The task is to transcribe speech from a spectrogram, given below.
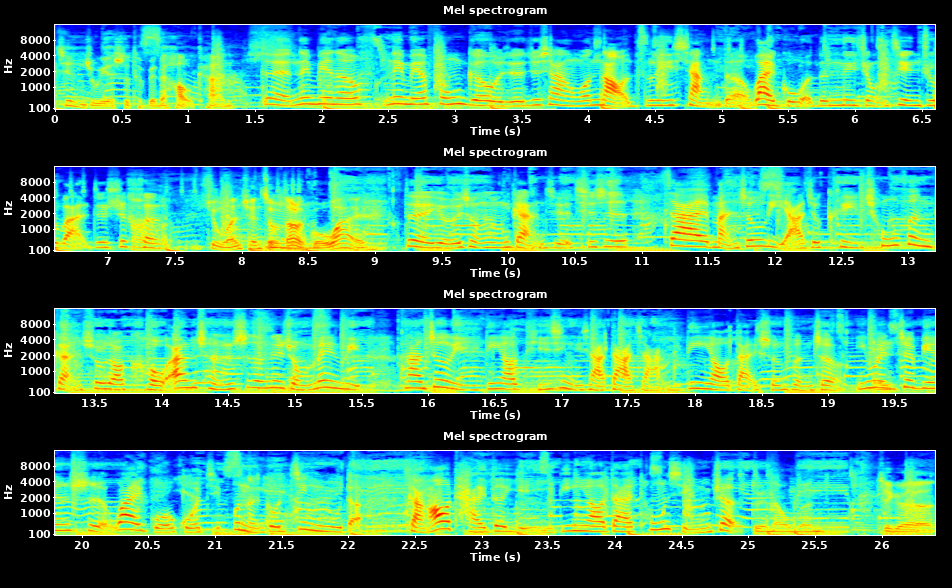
建筑也是特别的好看。对，那边的那边风格，我觉得就像我脑子里想的外国的那种建筑吧，就是很就完全走到了国外。对，有一种那种。感觉其实，在满洲里啊，就可以充分感受到口岸城市的那种魅力。那这里一定要提醒一下大家，一定要带身份证，因为这边是外国国籍不能够进入的。港澳台的也一定要带通行证。对，那我们这个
